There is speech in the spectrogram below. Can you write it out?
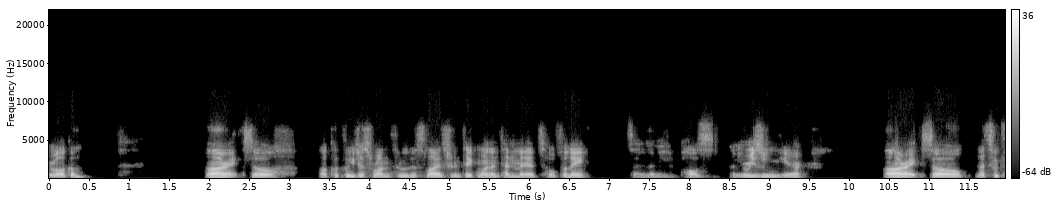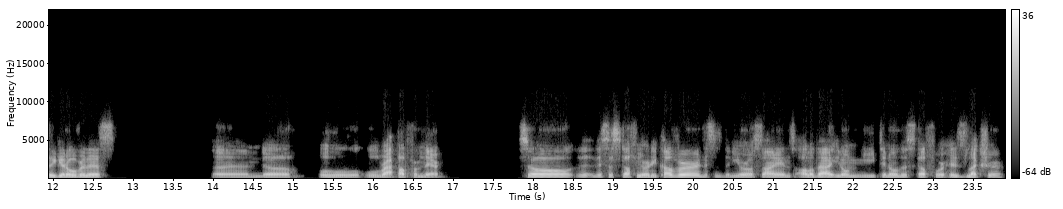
You're welcome. All right, so I'll quickly just run through the slides. Shouldn't take more than 10 minutes, hopefully. So let me pause, let me resume here. All right, so let's quickly get over this and uh, we'll, we'll wrap up from there. So th this is stuff we already covered. This is the neuroscience, all of that. You don't need to know this stuff for his lecture.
